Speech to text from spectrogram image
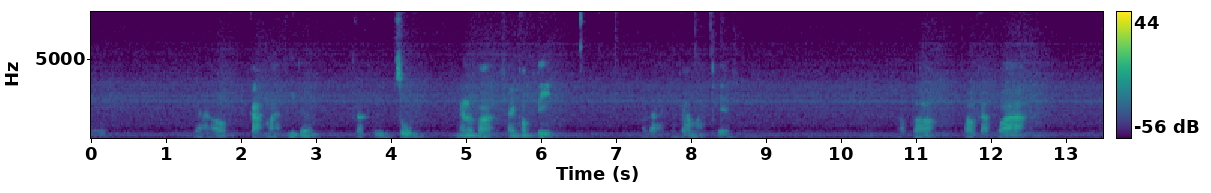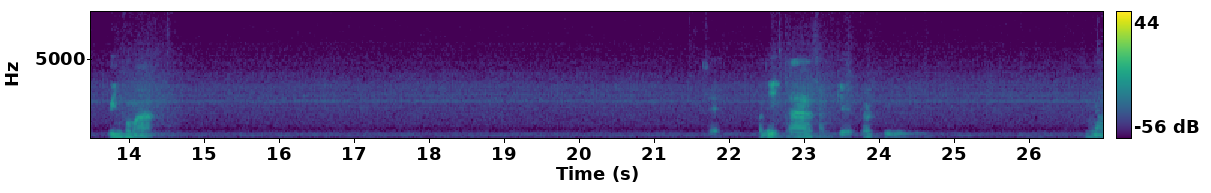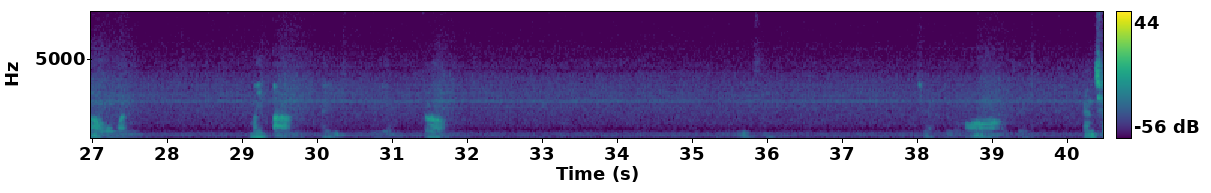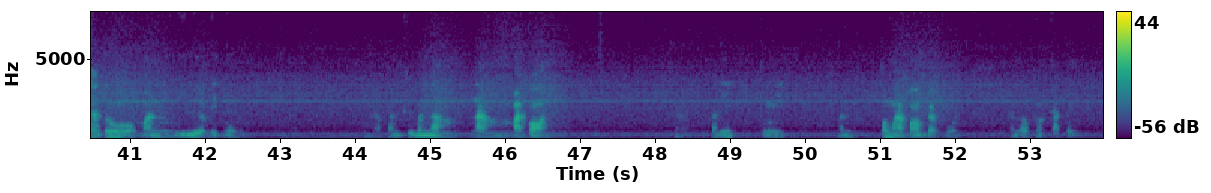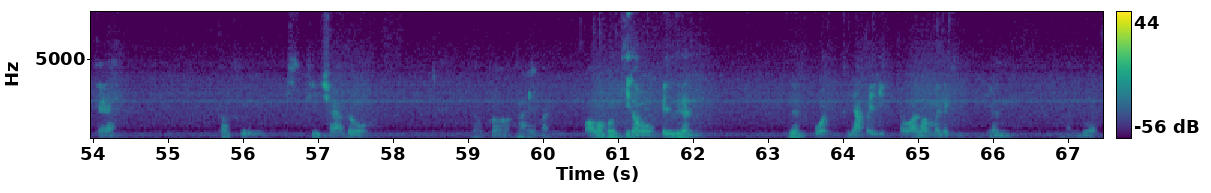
แล้ว กลับมาที่เดิมก็คือศูนย์งั้นเราก็ใช้ copy ก็ได้แล้วก็มา paste แล้วก็เท่ากับว่าวิ่งเข้ามา โอเคตอนนี้ถ้าสังเกตก็คือ เงามันไม่ตามให้เนียนก็ดูสิ Shadow อ๋อโอเค hand shadow มันมีเหลื่อมนิดนึงนะครับมันคือมันนำนำมาก่อนตอนนี้ตรงนี้มันต้องมาพร้อมกับขวดแล้วเราก็กลับไปแก้ ก็คือที่ shadow แล้วก็ให้มันอ๋อว่าเมื่อกี้เราไปเลื่อน เลื่อนขวดขยับไปอีก แต่ว่าเราไม่ได้เลื่อนด้วย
